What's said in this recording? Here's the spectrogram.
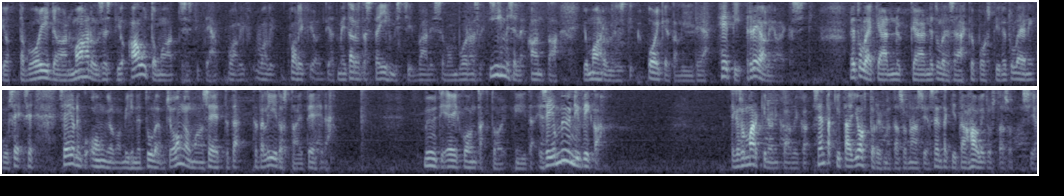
jotta voidaan mahdollisesti jo automaattisesti tehdä vali, vali, kvalifiointia. Että me ei tarvita sitä ihmistä siinä välissä, vaan voidaan sille ihmiselle antaa jo mahdollisesti oikeita liidejä heti reaaliaikaisesti. Ne tulee kännykkään, ne tulee sähköpostiin, ne tulee, niin kuin, se, se, se ei ole niin kuin ongelma, mihin ne tulee, mutta se ongelma on se, että tätä, tätä liitosta ei tehdä myynti ei kontaktoi niitä. Ja se ei ole myynnin vika. Eikä se ole markkinoinnikaan vika. Sen takia tämä on johtoryhmätason asia, sen takia tämä on hallitustason asia.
